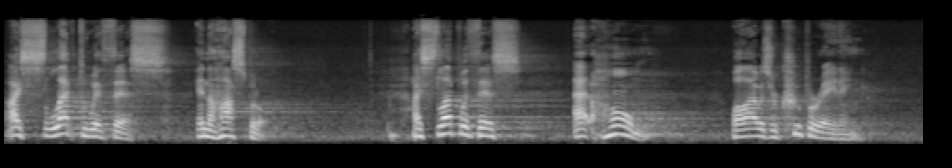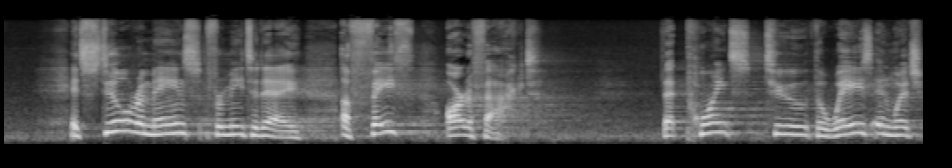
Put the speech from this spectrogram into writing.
I slept with this in the hospital. I slept with this at home while I was recuperating. It still remains for me today a faith artifact that points to the ways in which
